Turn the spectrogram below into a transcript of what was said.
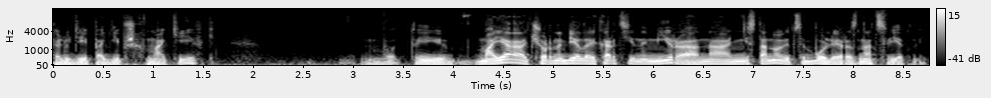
людей, погибших в Макеевке. Вот. И моя черно-белая картина мира, она не становится более разноцветной.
